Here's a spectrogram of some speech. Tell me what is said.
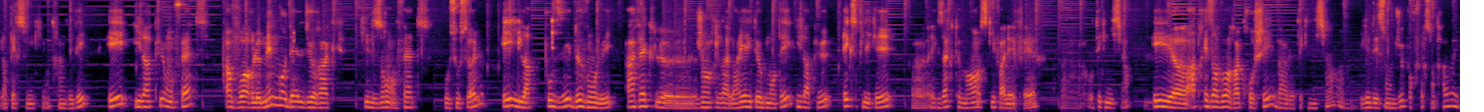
la personne qui est en train d'aider. Et il a pu, en fait, avoir le même modèle du rack qu'ils ont, en fait, au sous-sol. Et il a posé devant lui, avec le, genre la, réalité augmentée, il a pu expliquer euh, exactement ce qu'il fallait faire au technicien. Et euh, après avoir raccroché, ben, le technicien, euh, il est descendu pour faire son travail.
